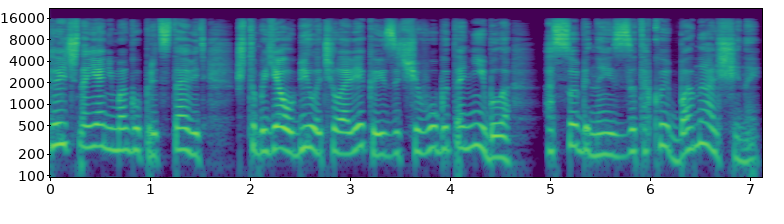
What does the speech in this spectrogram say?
Лично я не могу представить, чтобы я убила человека из-за чего бы то ни было, особенно из-за такой банальщины.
